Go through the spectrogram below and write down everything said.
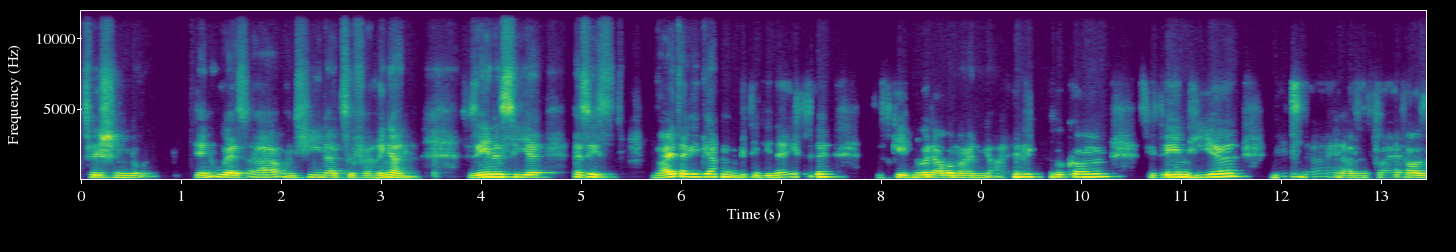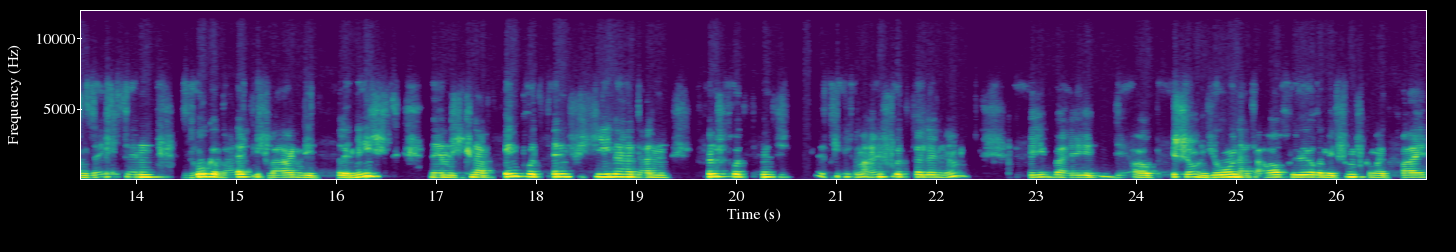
zwischen den USA und China zu verringern. Sie sehen es hier, es ist weitergegangen, bitte die nächste, es geht nur darum, einen Einblick zu bekommen. Sie sehen hier, bis dahin, also 2016, so gewaltig waren die Zölle nicht, nämlich knapp 10 Prozent für China, dann 5 Prozent, es geht um Einfuhrzölle, ne? Bei der Europäischen Union hatte auch höhere mit 5,2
